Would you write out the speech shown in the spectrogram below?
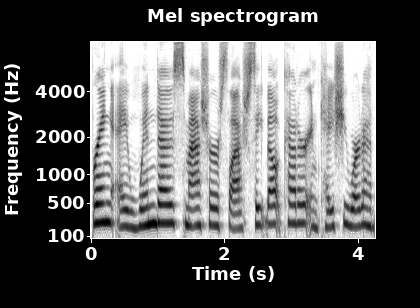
Bring a window smasher slash seatbelt cutter in case you were to have,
